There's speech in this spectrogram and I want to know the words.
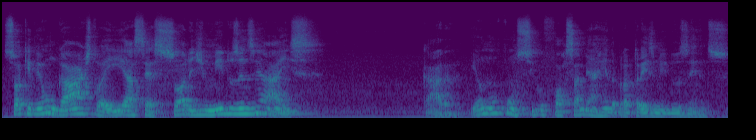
Só que vem um gasto aí acessório de 1.200 reais. Cara, eu não consigo forçar minha renda para 3.200.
